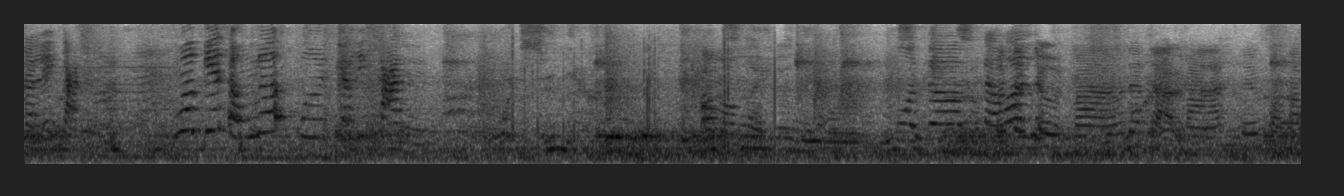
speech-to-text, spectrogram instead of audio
กาลิกัน เมื่อกี้สมเลือกปืนกาลิกันเข้ามาหมดเลยหมดเดิมแต่มันว่าจะเจิดมา มันจะจัดมานะเล่นสองสาม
